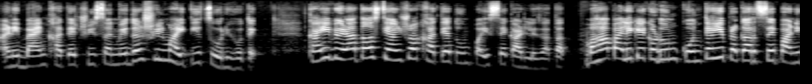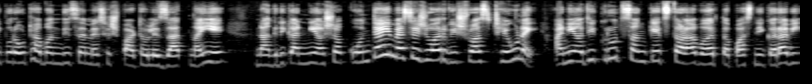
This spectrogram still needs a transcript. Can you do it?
आणि बँक खात्याची संवेदनशील माहिती चोरी होते. काही वेळातच त्यांच्या खात्यातून पैसे काढले जातात. महापालिकेकडून कोणत्याही प्रकारचे पाणी पुरवठा बंदीचे मेसेज पाठवले जात नाहीये. नागरिकांनी अशा कोणत्याही मेसेजवर विश्वास ठेवू नये आणि अधिकृत संकेतस्थळावर तपासणी करावी.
